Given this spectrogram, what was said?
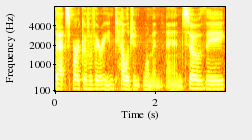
that spark of a very intelligent woman, and so they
